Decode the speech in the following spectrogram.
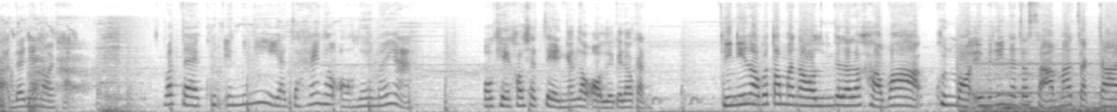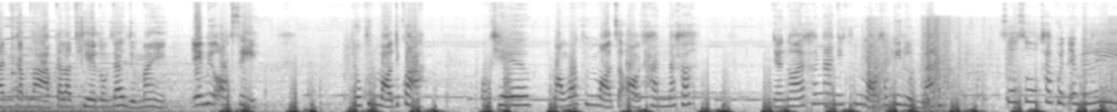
สามได้แน่นอนค่ะ ว่าแต่คุณเอมิลี่อยากจะให้เราออกเลยไหมอะ โอเคเขาชัดเจนงั้นเราออกเลยก็แล้วกัน ทีนี้เราก็ต้องมานอนลุ้นกันแล้วล่ะค่ะว่า คุณหมอเอมิลี่จะสามารถจัดการกำลาบกาลาเทียลงได้หรือไม่ เอมิลออกสิ ดูคุณหมอดีกว่า โอเค หวังว่าคุณหมอจะออกทันนะคะ อย่างน้อยข้างหน้านี้คุณหมอเขามีหลุมแล้วสู้ๆค่ะคุณเอมิลี่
